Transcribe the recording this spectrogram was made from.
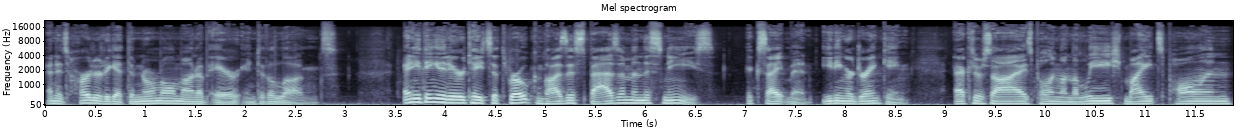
and it's harder to get the normal amount of air into the lungs. Anything that irritates the throat can cause a spasm and the sneeze. Excitement, eating or drinking, exercise, pulling on the leash, mites, pollen,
